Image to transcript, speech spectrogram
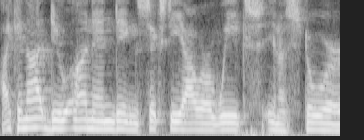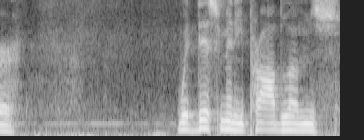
I cannot do unending 60 hour weeks in a store with this many problems.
